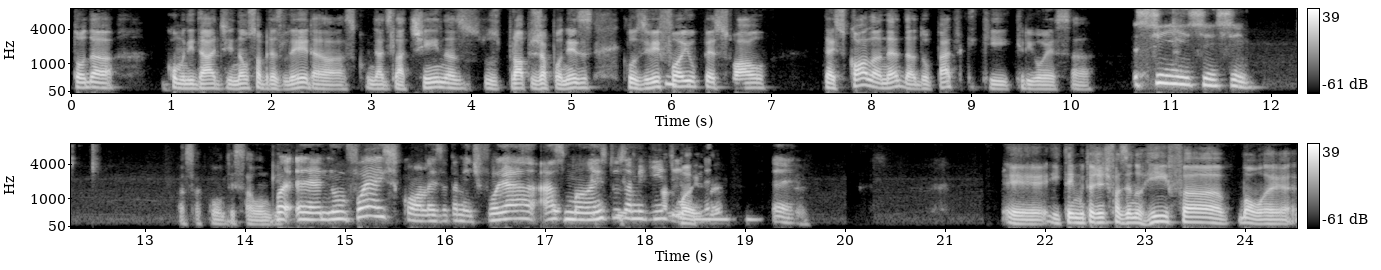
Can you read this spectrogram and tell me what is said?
toda comunidade não só brasileira, as comunidades latinas, os próprios japoneses, inclusive foi o pessoal da escola, né, da, do Patrick que criou essa. Sim, sim, sim. Essa conta, essa ONG. Foi, é, não foi a escola exatamente, foi a, as mães dos amiguinhos as dele, mães, né? né? É. é. E tem muita gente fazendo rifa, bom, é,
